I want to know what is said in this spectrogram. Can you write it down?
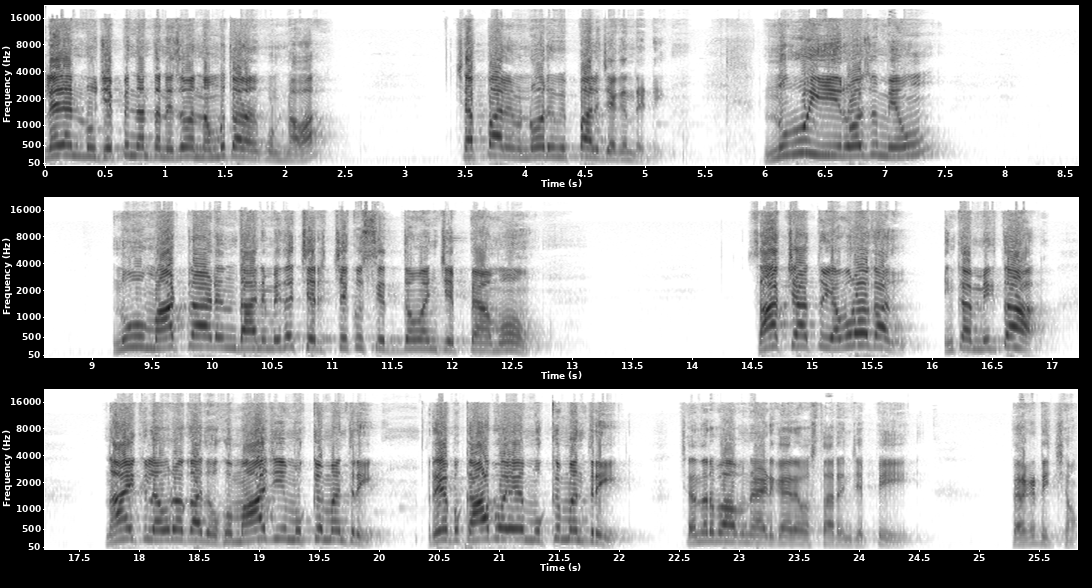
లేదంటే నువ్వు చెప్పిందంత నిజమని నమ్ముతారనుకుంటున్నావా? చెప్పాలి నోరు విప్పాలి జగన్ రెడ్డి. నువ్వు ఈరోజు మేము నువ్వు మాట్లాడిన దాని మీద చర్చకు సిద్ధం అని చెప్పాము. సాక్షాత్తు ఎవరో కాదు ఇంకా మిగతా నాయకులు ఎవరో కాదు ఒక మాజీ ముఖ్యమంత్రి రేపు కాబోయే ముఖ్యమంత్రి చంద్రబాబు నాయుడు గారే వస్తారని చెప్పి ప్రకటించాం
